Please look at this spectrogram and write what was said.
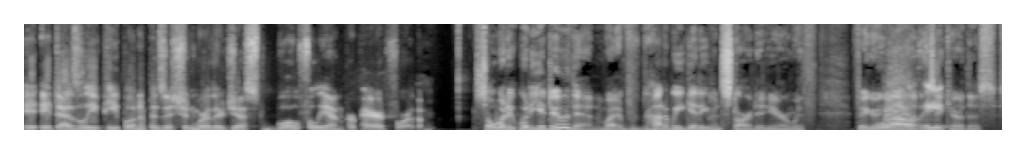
it, it does leave people in a position where they're just woefully unprepared for them. So what do, what do you do then? What, how do we get even started here with figuring well, out how to take care of this?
